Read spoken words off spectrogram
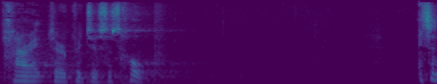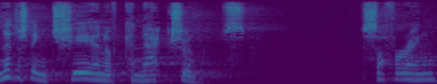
character produces hope. It's an interesting chain of connections suffering,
